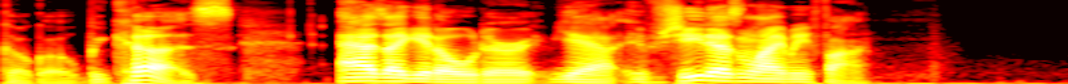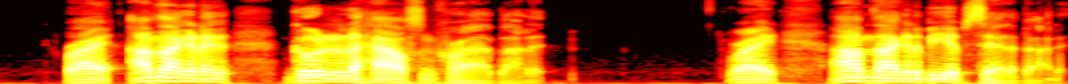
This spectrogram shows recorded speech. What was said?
Coco, because as I get older, yeah, if she doesn't like me, fine right? I'm not going to go to the house and cry about it, right? I'm not going to be upset about it.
